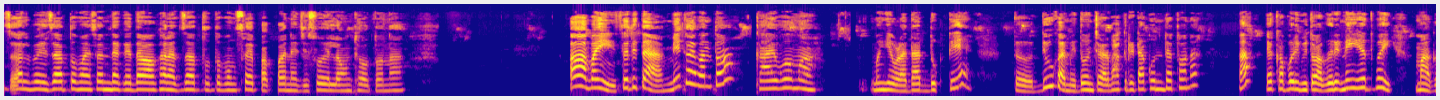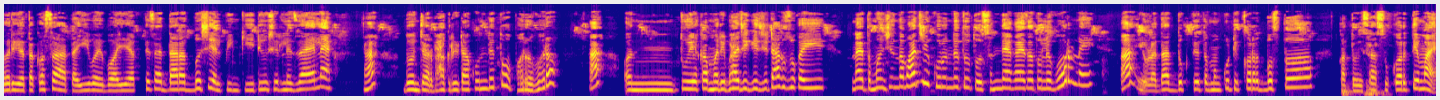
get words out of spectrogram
चल बाई जातो माय संध्याकाळी दवाखान्यात जातो तर मग स्वयंपाक पाण्याची सोय लावून ठेवतो ना. आ बाई सरिता मी काय म्हणतो? काय व मा? मग एवढा दात दुखते तर देऊ का मी दोन चार भाकरी टाकून देतो ना? हा एका परी मी तो घरी नाही येत बाई. मा घरी आता कसं आता इवाई बाई एकटेच दारात बसेल पिंकी ट्युशनला जायला. हा दोन चार भाकरी टाकून देतो भरं भरं हा अन तू एका मरी भाजी गिजी टाकजो काही. नाही तर म्हणशील भाजी करून देतो तो संध्याकाळी तुला भर नाही. हा एवढा दात दुखते तर मग कुठे करत बसतो? का तो सासू करते माय?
